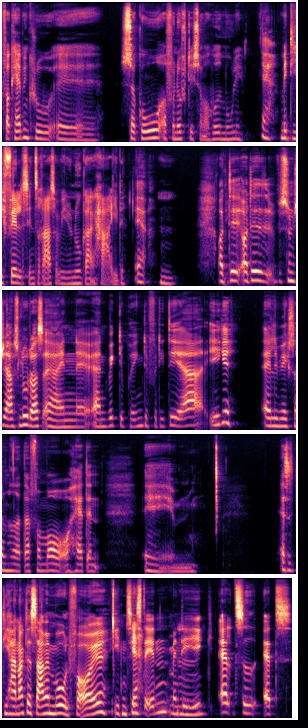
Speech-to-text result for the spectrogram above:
for cabin crew øh, så gode og fornuftige som overhovedet muligt. Ja. Med de fælles interesser, vi jo nu engang har i det. Ja. Mm. Og det, og det synes jeg absolut også er en, øh, er en vigtig pointe, fordi det er ikke alle virksomheder, der formår at have den... Øh, altså, de har nok det samme mål for øje i den sidste ja. ende, men mm. det er mm. ikke altid, at,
